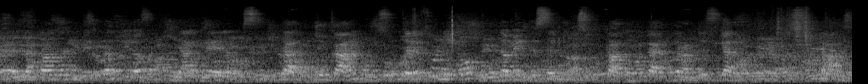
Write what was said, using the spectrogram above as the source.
eh, la cosa diventa noiosa, quindi anche la possibilità di giocare con un telefonino, ovviamente se non sfruttato magari un grande schermo come in questo caso.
